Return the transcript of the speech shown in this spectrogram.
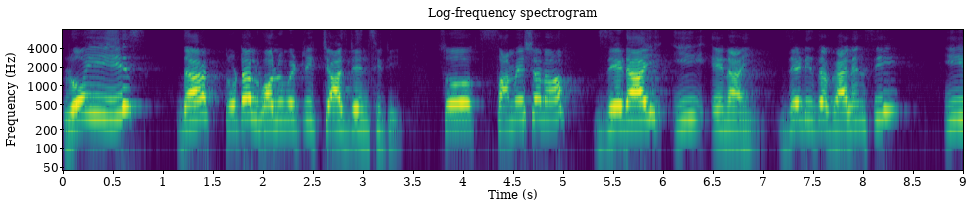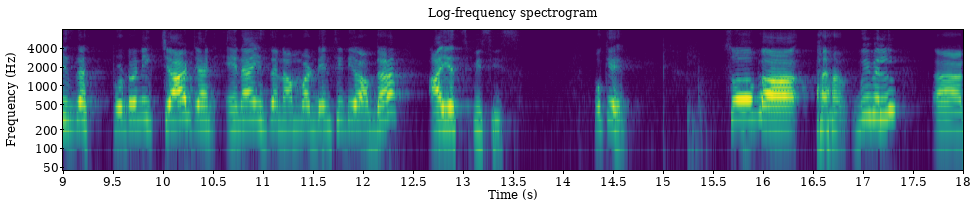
Rho E is the total volumetric charge density so summation of Zi E Ni, Z is the valency, E is the protonic charge and Ni is the number density of the ith species okay. So uh, we will uh,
